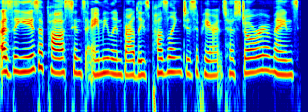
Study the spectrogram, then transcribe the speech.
As the years have passed since Amy Lynn Bradley's puzzling disappearance, her story remains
